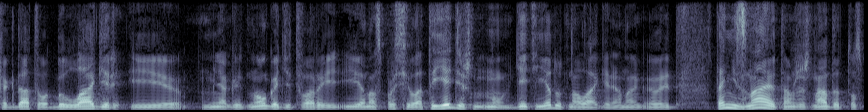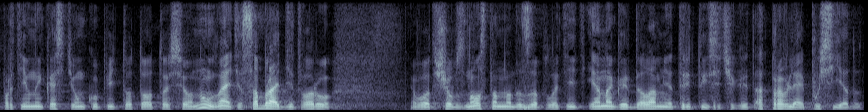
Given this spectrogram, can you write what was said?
когда-то вот был лагерь, и у меня, говорит, много детворы, и она спросила, а ты едешь, ну, дети едут на лагерь? Она говорит, да не знаю, там же надо то спортивный костюм купить, то, то, то, все. Ну, знаете, собрать детвору. Вот, еще взнос там надо заплатить. И она, говорит, дала мне три тысячи, говорит, отправляй, пусть едут.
